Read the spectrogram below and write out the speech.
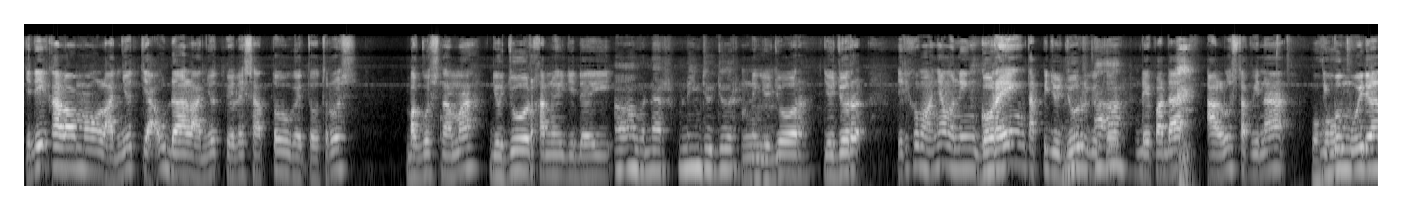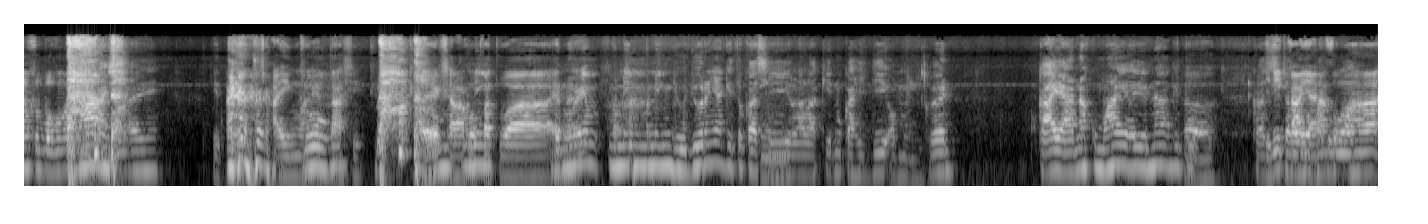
jadi kalau mau lanjut ya udah lanjut pilih satu gitu. Terus bagus nama jujur kan hiji deui Heeh, bener mending jujur. Mending jujur. Jujur jadi kumanya mending goreng tapi jujur Hmm, gitu ah. daripada halus tapi na Bohong. dibumbui dengan kebohongan. Ah ai gitu aing mah eta sih. Aing salah ketua benernya RW mending mending jujurnya gitu kasih lalaki nu kahiji omongkeun kaayana kumaha ya ayeuna gitu. Heeh. Kasih jadi kayak kedua. aku mah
